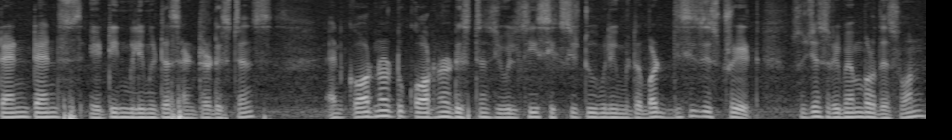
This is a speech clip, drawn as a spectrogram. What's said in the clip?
10 10 18 millimeter center distance. And corner to corner distance you will see 62 millimeter. But this is straight. So just remember this one.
